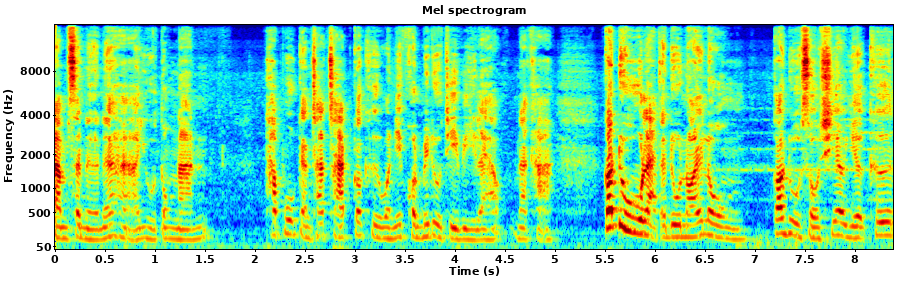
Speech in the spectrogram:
นำเสนอเนื้อหาอยู่ตรงนั้น ถ้าพูดกันชัดๆ ก็คือวันนี้คนไม่ดูทีวีแล้วนะคะ ก็ดูแหละแต่ดูน้อยลง ก็ดูโซเชียลเยอะขึ้น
